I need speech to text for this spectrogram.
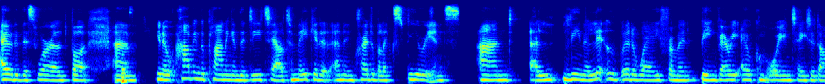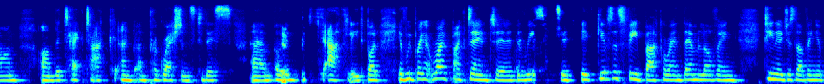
out of this world, but um, you know, having the planning and the detail to make it an incredible experience and uh, lean a little bit away from it being very outcome orientated on on the tech tack and, and progressions to this um, Olympic athlete. But if we bring it right back down to the research, it, it gives us feedback around them loving teenagers loving a,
